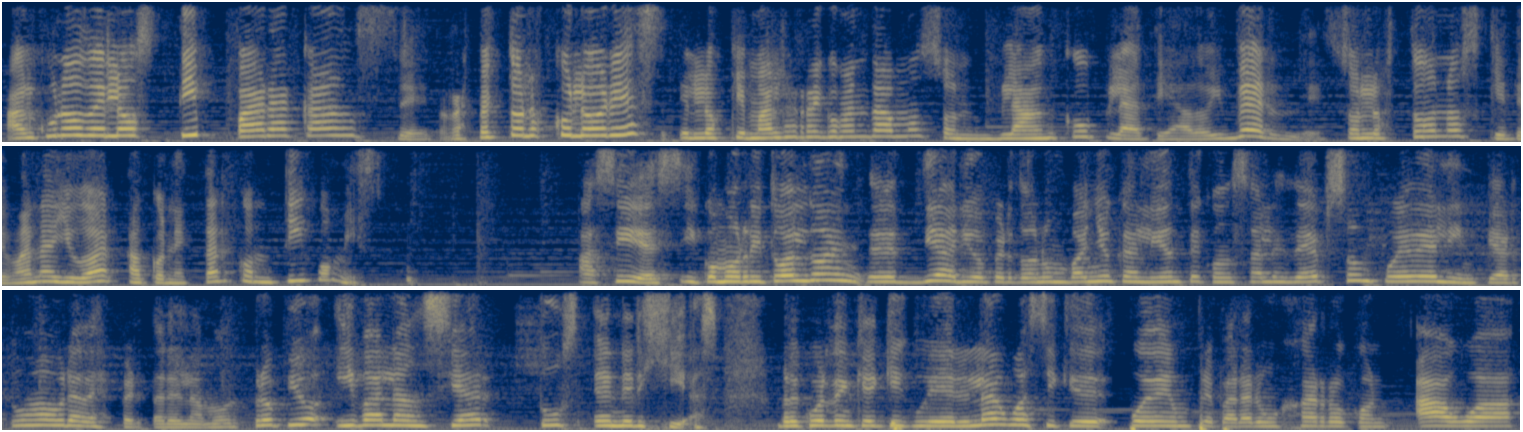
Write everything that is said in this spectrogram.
Algunos de los tips para cáncer. Respecto a los colores, los que más les recomendamos son blanco, plateado y verde. Son los tonos que te van a ayudar a conectar contigo mismo. Así es, y como ritual eh, diario, perdón, un baño caliente con sales de Epsom puede limpiar tu aura, despertar el amor propio y balancear tus energías. Recuerden que hay que cuidar el agua, así que pueden preparar un jarro con agua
